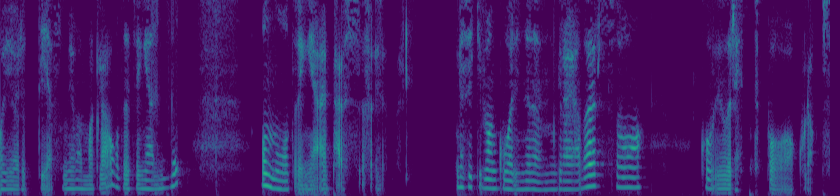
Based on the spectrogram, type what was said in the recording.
å gjøre det som gjør mamma glad, og det trenger jeg nå. Og nå trenger jeg en pause, f.eks. Hvis ikke man går inn i den greia der, så går vi jo rett på kollaps.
